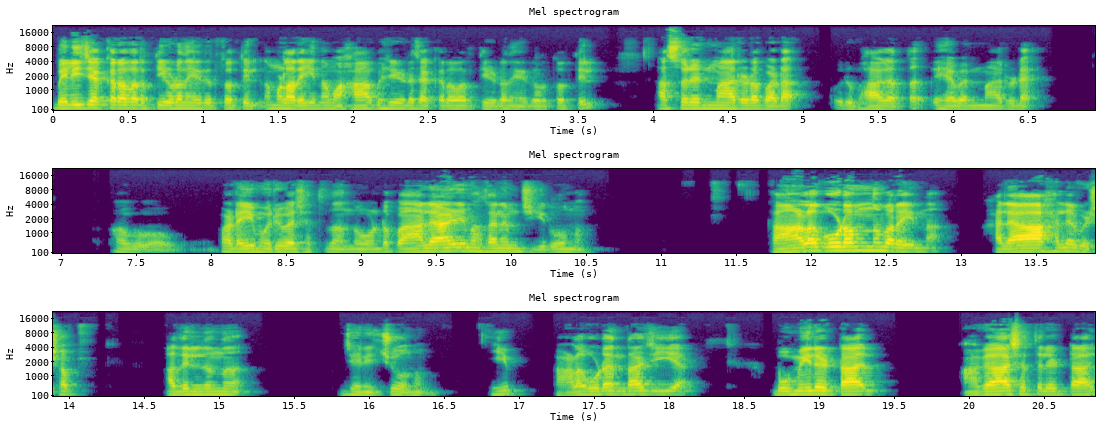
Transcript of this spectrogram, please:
ബലിചക്രവർത്തിയുടെ നേതൃത്വത്തിൽ നമ്മൾ അറിയുന്ന മഹാബലിയുടെ ചക്രവർത്തിയുടെ നേതൃത്വത്തിൽ അസുരന്മാരുടെ പട ഒരു ഭാഗത്ത് ദേവന്മാരുടെ പടയും ഒരു വശത്ത് നിന്നുകൊണ്ട് പാലാഴി മഥനം ചെയ്തു എന്നും കാളകൂടം എന്ന് പറയുന്ന ഹലാഹല വിഷം അതിൽ നിന്ന് ജനിച്ചു എന്നും ഈ കാളകൂടം എന്താ ചെയ്യുക ഭൂമിയിലിട്ടാൽ ആകാശത്തിലിട്ടാൽ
